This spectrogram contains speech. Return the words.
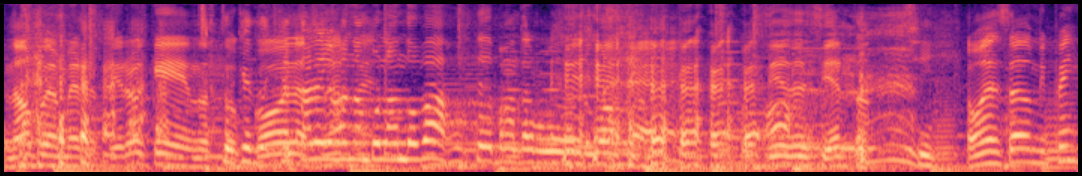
No, pero me refiero a que nos Porque tocó ¿qué la tal ellos andan volando bajo? Ustedes van a andar volando bajo. sí, eso es cierto. Sí. ¿Cómo has estado, mi Pei?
